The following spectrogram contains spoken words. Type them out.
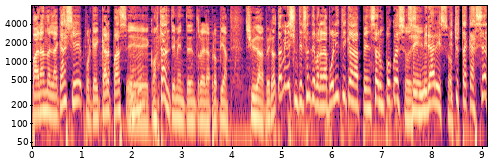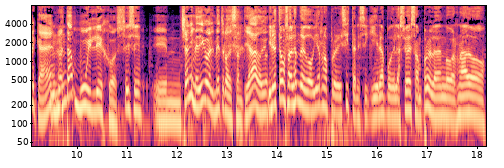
parando en la calle, porque hay carpas eh, constantemente dentro de la propia ciudad. Pero también es interesante para la política pensar un poco eso. Sí, decir, mirar eso. Esto está acá cerca, ¿eh? No está muy lejos. Sí, sí. Eh, ya ni me digo el metro de Santiago. digo- Y no estamos hablando de gobiernos progresistas ni siquiera, porque la ciudad de San Pablo la han gobernado,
